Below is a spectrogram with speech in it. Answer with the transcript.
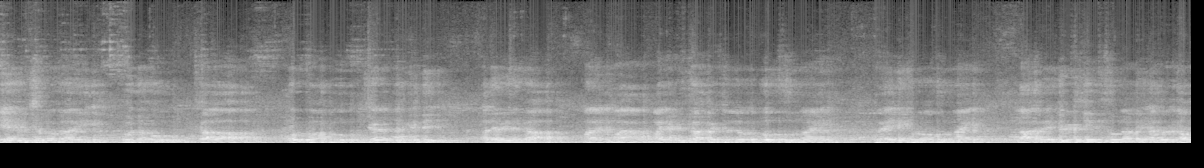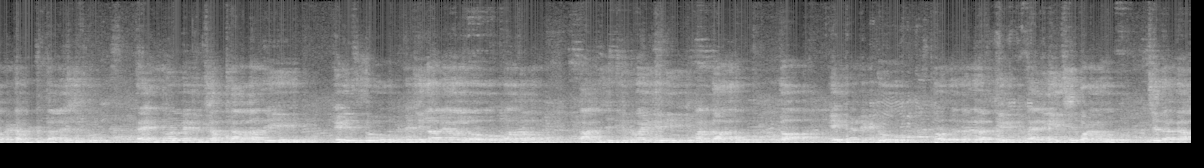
ఏ విషయంలో కానీ యువతకు చాలా తోడ్పాటు చేయడం జరిగింది. అదేవిధంగా మన మా- మైనారిటీ కార్పొరేషన్లో లోన్స్ ఉన్నాయి ట్రైనింగ్ ప్రోగ్రామ్స్ ఉన్నాయి లా గ్రాడ్యుయేట్ టీమ్స్ ఉన్నాయి అందరూ government of India colleges training కూడా మేము ఇచ్చాం. చాలా మంది లేడీస్ జిల్లా లెవెల్లో మొత్తం కాన్స్టిట్యూషన్ వైద్యులు మన దాదాపు ఒక ఎయిట్ హండ్రెడ్ టు థౌసండ్ మెంబర్స్కి ట్రైనింగ్ ఇచ్చి వాళ్ళకు ఉచితంగా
